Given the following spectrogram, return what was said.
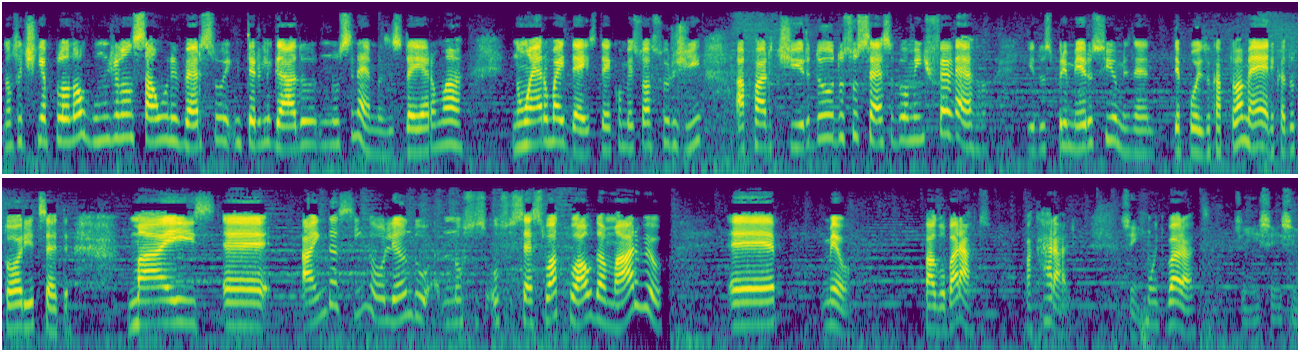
não se tinha plano algum de lançar um universo interligado nos cinemas. Isso daí era uma não era uma ideia, isso daí começou a surgir a partir do, do sucesso do Homem de Ferro e dos primeiros filmes, né? Depois do Capitão América, do Thor e etc. Mas é, ainda assim, olhando no, o sucesso atual da Marvel, é, meu, pagou barato, pra caralho, Sim, muito barato. sim, sim, sim.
